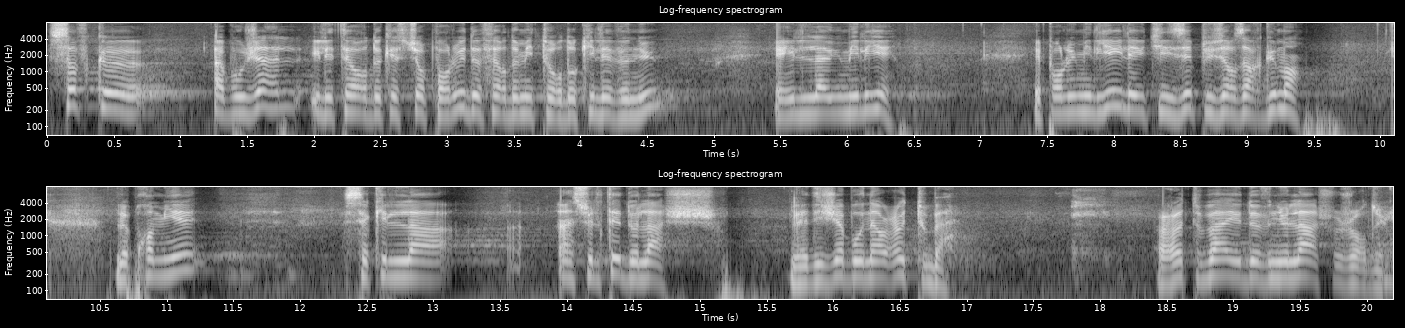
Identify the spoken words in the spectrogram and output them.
Sauf que Abu Jahl, il était hors de question pour lui de faire demi-tour, donc il est venu et il l'a humilié. Et pour l'humilier, il a utilisé plusieurs arguments. Le premier, c'est qu'il l'a insulté de lâche. Il a dit Jabuna Utbah. Utbah est devenu lâche aujourd'hui.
